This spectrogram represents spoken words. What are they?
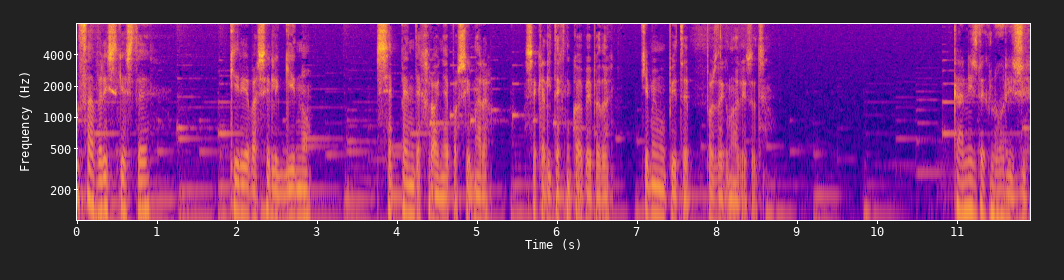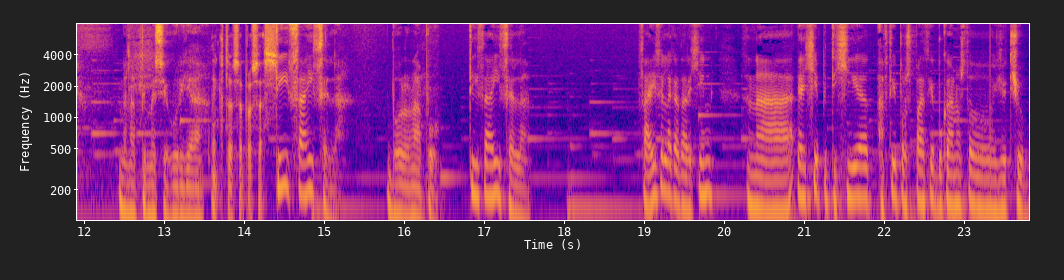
Πού θα βρίσκεστε, κύριε Βασίλη Γκίνο, σε πέντε χρόνια από σήμερα, σε καλλιτεχνικό επίπεδο; Και μην μου πείτε πως δεν γνωρίζετε. Κανείς δεν γνωρίζει, με να πει με σιγουριά. Εκτός από σας. Τι θα ήθελα, μπορώ να πω. Τι θα ήθελα. Θα ήθελα καταρχήν να έχει επιτυχία αυτή η προσπάθεια που κάνω στο YouTube,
